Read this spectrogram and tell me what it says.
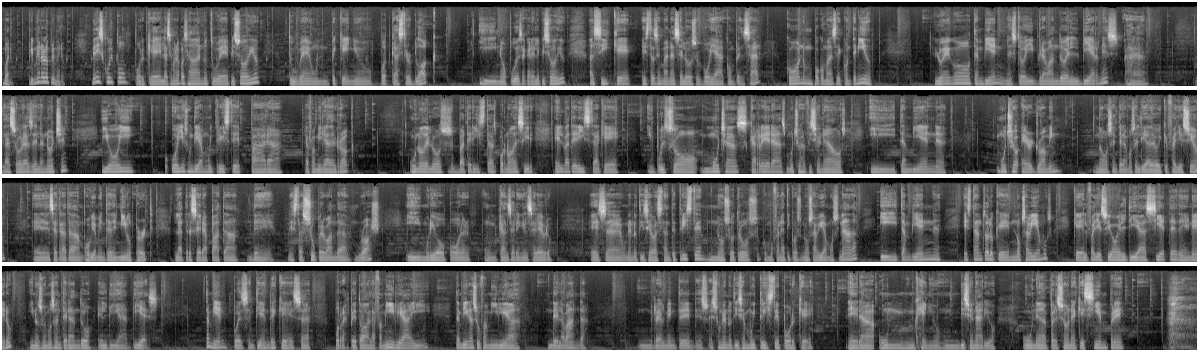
Bueno, primero lo primero. Me disculpo porque la semana pasada no tuve episodio. Tuve un pequeño podcaster blog y no pude sacar el episodio, así que esta semana se los voy a compensar con un poco más de contenido. Luego también estoy grabando el viernes a las horas de la noche y hoy, hoy es un día muy triste para la familia del rock. Uno de los bateristas, por no decir el baterista que impulsó muchas carreras, muchos aficionados y también eh, mucho air drumming. Nos enteramos el día de hoy que falleció. Eh, se trata obviamente de Neil Peart, la tercera pata de esta super banda Rush y murió por un cáncer en el cerebro. Es eh, una noticia bastante triste. Nosotros como fanáticos no sabíamos nada y también es tanto lo que no sabíamos que él falleció el día 7 de enero y nos vemos enterando el día 10. También pues se entiende que es eh, por respeto a la familia y también a su familia de la banda. Realmente es, es una noticia muy triste porque era un genio, un visionario, una persona que siempre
